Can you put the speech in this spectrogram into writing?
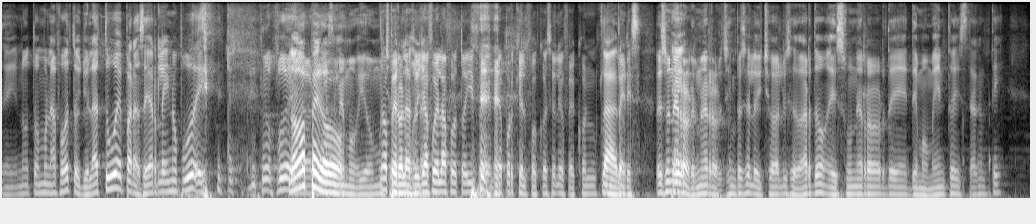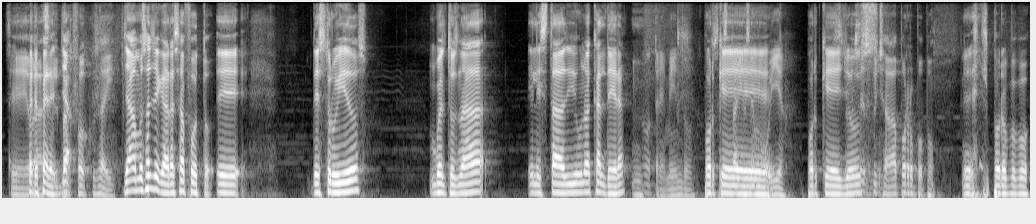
eh, no tomo la foto, yo la tuve para hacerla y no pude. no pude. No, pero- se me movió No, pero la suya fue la foto diferente porque el foco se le fue con, con Claro. Pérez. Es un Eh, error, un error. Siempre se lo he dicho a Luis Eduardo, es un error de, de momento instante. Se Pero va a hacer ya. back focus ahí. Ya vamos a llegar a esa foto. Eh, destruidos, vueltos nada, el estadio una caldera, No, tremendo. Ese estadio se porque, movía. porque Solo Se ellos... escuchaba por Ropopo. Por- por- por-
